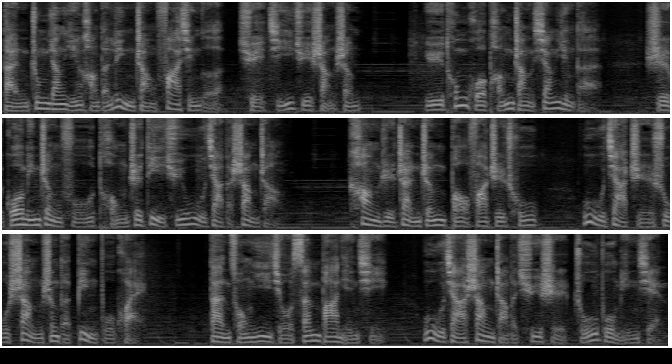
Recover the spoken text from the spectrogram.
但中央银行的令账发行额却急剧上升，与通货膨胀相应的。是国民政府统治地区物价的上涨。抗日战争爆发之初，物价指数上升的并不快，但从1938年起，物价上涨的趋势逐步明显。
